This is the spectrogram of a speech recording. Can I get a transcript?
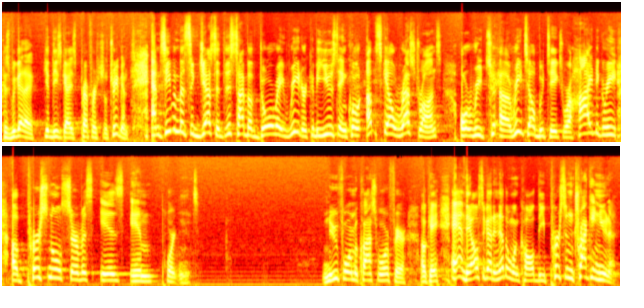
because we got to give these guys preferential treatment. And it's even been suggested this type of doorway reader could be used in, quote, upscale restaurants or ret- uh, retail boutiques where a high degree of personal service is important. New form of class warfare, okay? And they also got another one called the person tracking unit.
